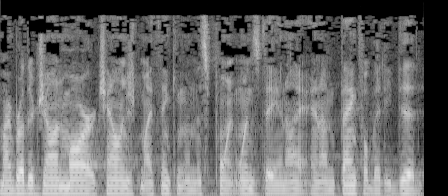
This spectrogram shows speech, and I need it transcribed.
My brother John Marr challenged my thinking on this point Wednesday and I, and I'm thankful that he did.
